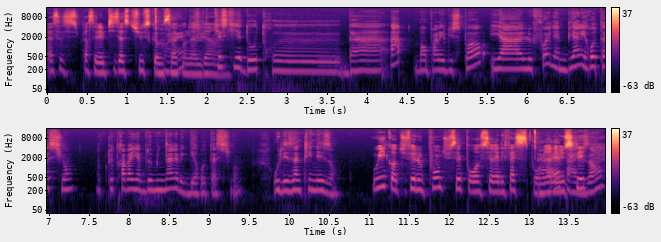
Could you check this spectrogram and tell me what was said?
Ah, ça c'est super, c'est les petites astuces comme ça qu'on aime bien. Qu'est-ce qu'il y a d'autre euh, ben, Ah, ben, on parlait du sport. Il y a, le foie, il aime bien les rotations. Donc le travail abdominal avec des rotations ou les inclinaisons. Oui, quand tu fais le pont, tu sais, pour serrer les fesses, pour bien les muscler. Exemple,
